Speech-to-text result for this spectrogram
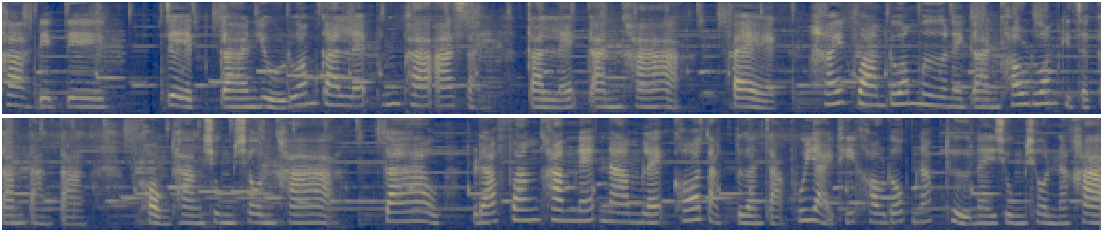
ค่ะเด็กๆ 7. การอยู่ร่วมกันและพึ่งพาอาศัยกันและกันค่ะ 8. ให้ความร่วมมือในการเข้าร่วมกิจกรรมต่างๆ ของทางชุมชนค่ะ 9. รับฟังคำแนะนำและข้อตักเตือนจากผู้ใหญ่ที่เคารพนับถือในชุมชนนะคะ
